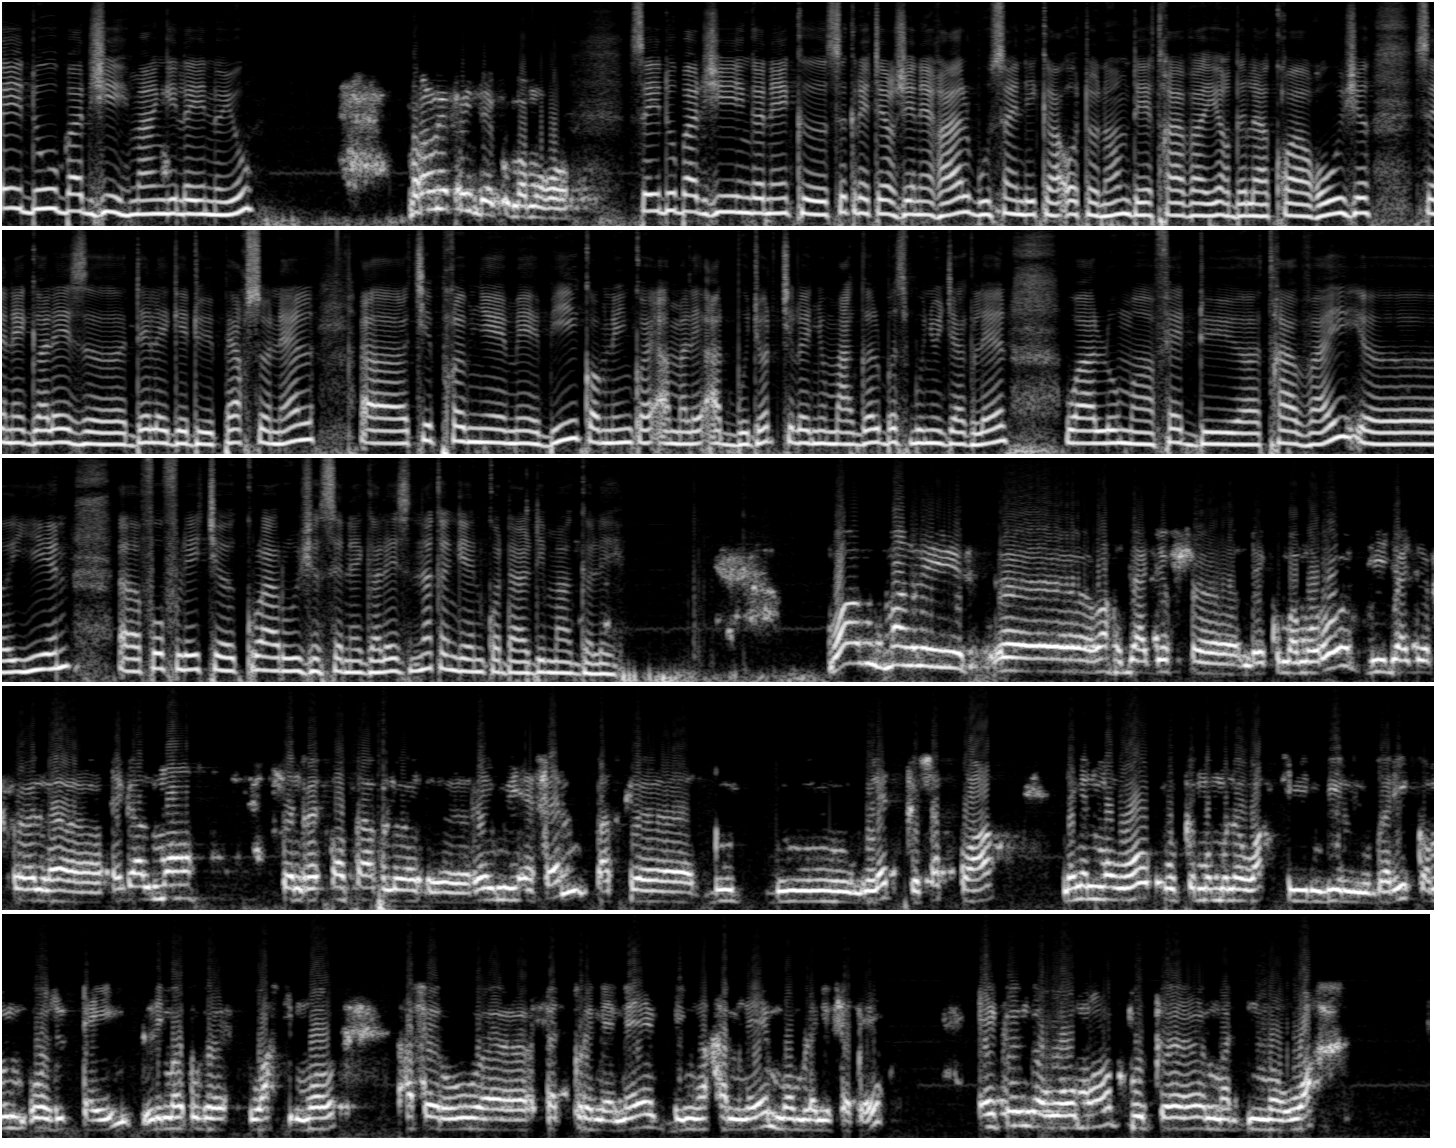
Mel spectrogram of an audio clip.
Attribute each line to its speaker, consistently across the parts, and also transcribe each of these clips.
Speaker 1: Seydou Badji maa ngi lay nuyu. Seydou Badji nga nekk secrétaire général bu syndicat autonome des travailleurs de la Croix-Rouge sénégalaise délégué du personnel ci premier mai bi comme niñ koy amalee at bu jot ci la ñu màggal bés bu ñu jagleel wàllum fête du travail yéen foofule ca Croix-Rouge sénégalaise naka ngeen ko daal di màggalee?
Speaker 2: Waaw maa ngi lay wax jaajëf Ndeye di jaajëfal également responsable Rewmi FM parce que du du que chaque fois pour que ma mën a wax comme aujourd'hui mai bi nga xam et que nga woo ma pour que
